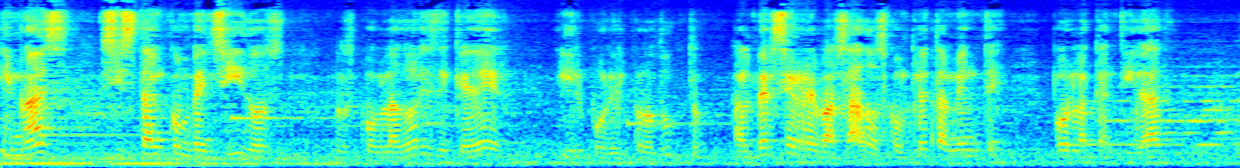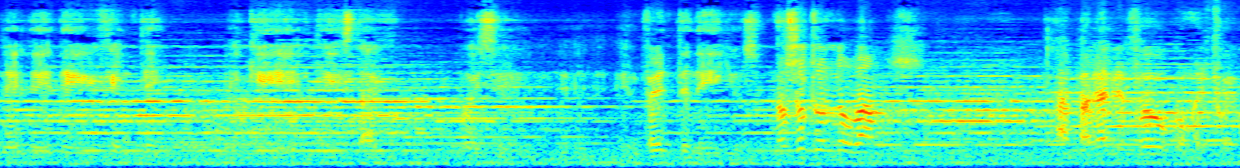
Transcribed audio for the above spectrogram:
Y más si están convencidos los pobladores de querer ir por el producto, al verse rebasados completamente por la cantidad de, de- de gente eh, que, que está pues, eh, eh, enfrente de ellos. Nosotros no vamos a apagar el fuego con el fuego.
